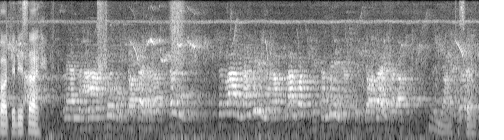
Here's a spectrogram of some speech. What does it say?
ก็จะดีไซน์จะใส่ไป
